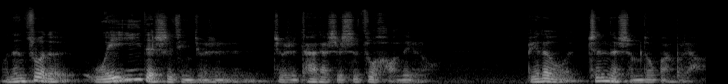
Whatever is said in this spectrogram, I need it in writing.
我能做的唯一的事情就是，就是踏踏实实做好内容，别的我真的什么都管不了。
